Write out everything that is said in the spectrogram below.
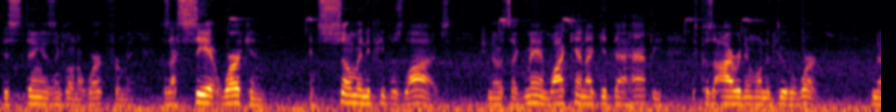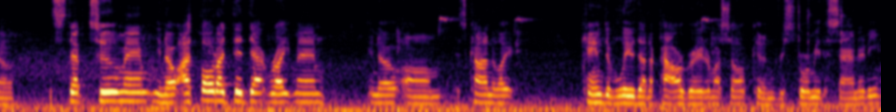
this thing isn't going to work for me because I see it working in so many people's lives. You know, it's like, man, why can't I get that happy? It's because I didn't want to do the work. You know, and step two, man. You know, I thought I did that right, man. You know, um, it's kind of like came to believe that a power greater myself can restore me to sanity.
